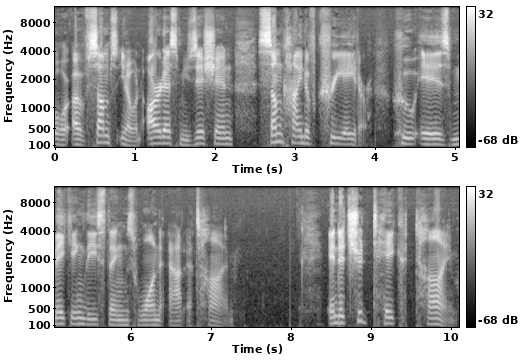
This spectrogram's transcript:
or of some, you know, an artist, musician, some kind of creator who is making these things one at a time. And it should take time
